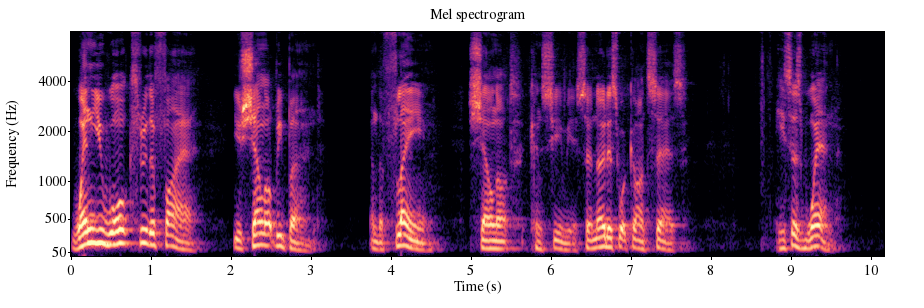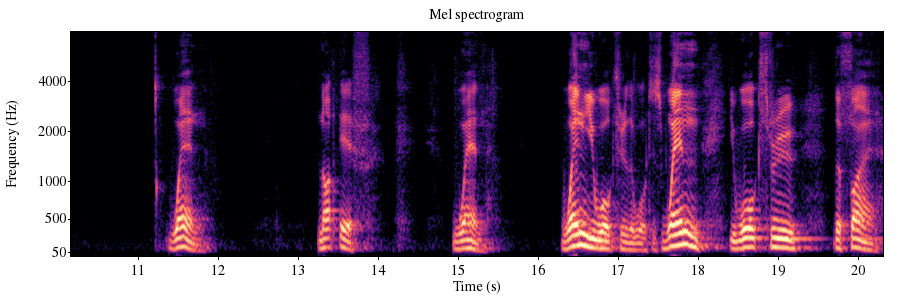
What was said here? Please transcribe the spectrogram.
When you walk through the fire, you shall not be burned, and the flame shall not consume you. So notice what God says. He says, when. When. Not if. When. When you walk through the waters. When you walk through the fire.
